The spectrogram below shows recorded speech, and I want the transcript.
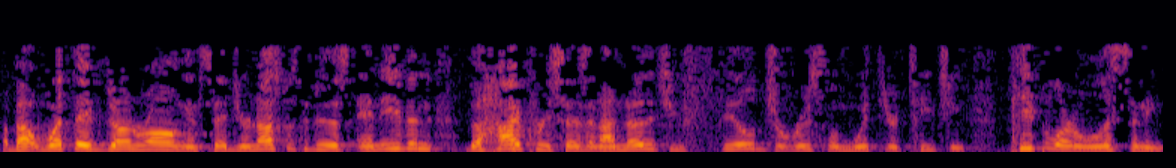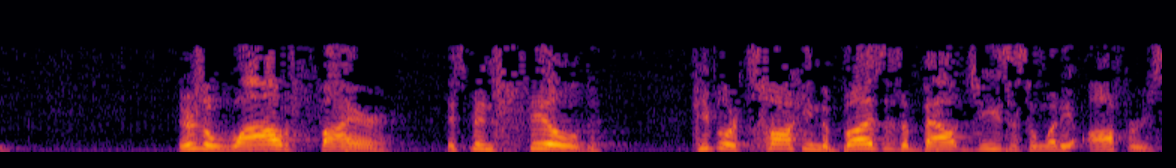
about what they've done wrong and said, You're not supposed to do this. And even the high priest says, And I know that you filled Jerusalem with your teaching. People are listening. There's a wildfire. It's been filled. People are talking. The buzz is about Jesus and what he offers.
